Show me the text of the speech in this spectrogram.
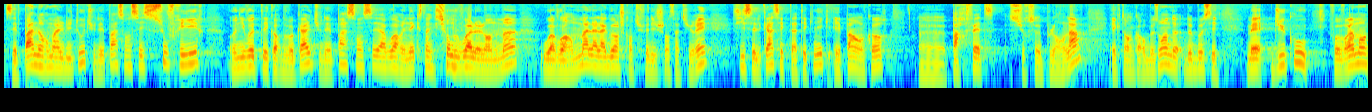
ce n'est pas normal du tout, tu n'es pas censé souffrir au niveau de tes cordes vocales, tu n'es pas censé avoir une extinction de voix le lendemain ou avoir mal à la gorge quand tu fais du chant saturé. Si c'est le cas, c'est que ta technique n'est pas encore euh, parfaite sur ce plan-là et que tu as encore besoin de, de, bosser. Mais du coup, il faut vraiment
